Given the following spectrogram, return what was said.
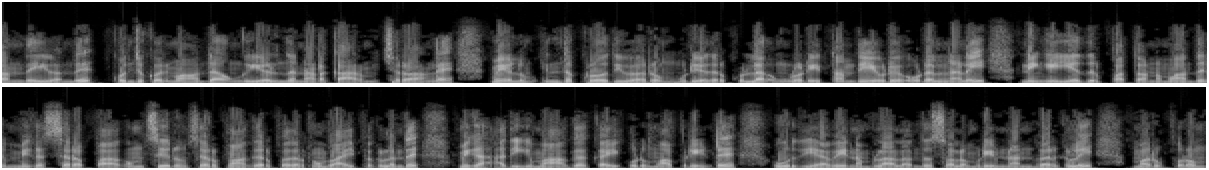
தந்தை வந்து கொஞ்சம் கொஞ்சமாக வந்து அவங்க எழுந்து நடக்க ஆரம்பிச்சிருவாங்க. மேலும் இந்த குரோதி வரும் முடிவதற்குள்ள உங்களுடைய தந்தையுடைய உடல்நிலை நீங்கள் எதிர்பார்த்தோன்னா வந்து மிக சிறப்பாகவும் சீரும் சிறப்பாக இருப்பதற்கும் வாய்ப்புகள் வந்து மிக அதிகமாக கைகூடும் அப்படின்ட்டு உறுதியாகவே நம்மளால் வந்து சொல்ல முடியும் நண்பர்களே. மறுபுறம்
